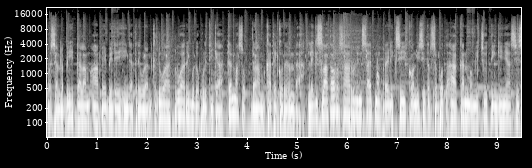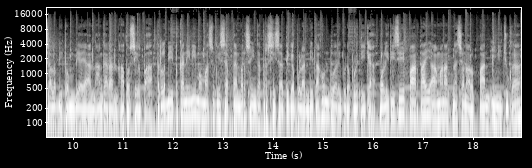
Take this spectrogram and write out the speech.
persen lebih dalam APBD hingga triwulan kedua 2023 dan masuk dalam kategori rendah. Legislator Saharudin Said memprediksi kondisi tersebut akan memicu tingginya sisa lebih pembiayaan anggaran atau silpa. Terlebih pekan ini memasuki September sehingga tersisa tiga bulan di tahun 2023. Politisi Partai Amanat Nasional PAN ini juga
